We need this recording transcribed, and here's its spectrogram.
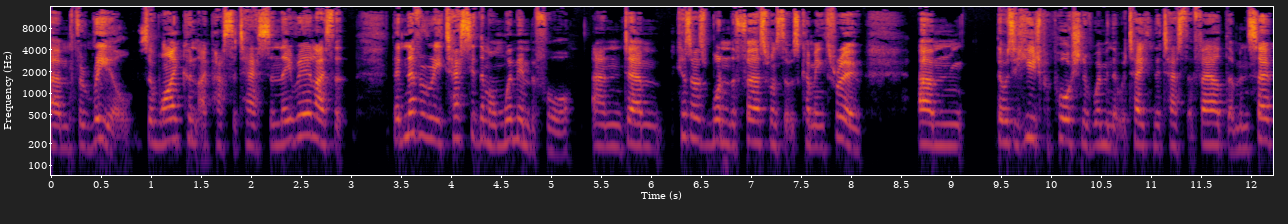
um, for real. So why couldn't I pass the tests? And they realised that they'd never really tested them on women before, and um, because I was one of the first ones that was coming through, um, there was a huge proportion of women that were taking the test that failed them. And so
